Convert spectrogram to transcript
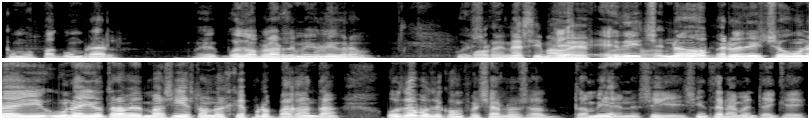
como Paco Umbral, ¿eh? puedo hablar de mi libro. Pues, por enésima He- vez. he dicho, no, pero he dicho una y, una y otra vez más, y esto no es que es propaganda, o debo de confesarlo esa- también, sí, sinceramente hay que,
